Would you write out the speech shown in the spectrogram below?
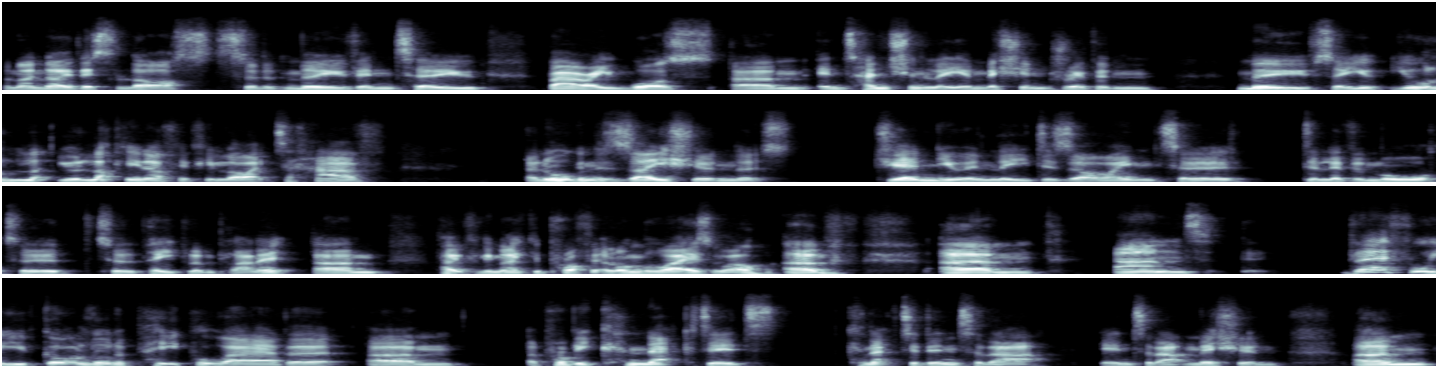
and I know this last sort of move into Bowery was um, intentionally a mission driven move. So you you're you're lucky enough, if you like, to have an organisation that's genuinely designed to deliver more to to the people and planet. Um, hopefully, make a profit along the way as well. Um, um, and therefore, you've got a lot of people there that um, are probably connected connected into that into that mission. Um,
